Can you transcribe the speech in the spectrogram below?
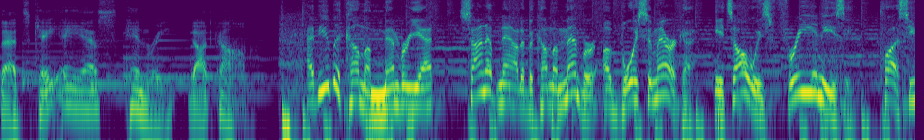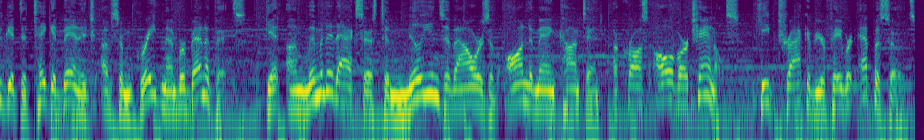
That's KASHenry.com. Have you become a member yet? Sign up now to become a member of Voice America. It's always free and easy. Plus, you get to take advantage of some great member benefits. Get unlimited access to millions of hours of on demand content across all of our channels. Keep track of your favorite episodes,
